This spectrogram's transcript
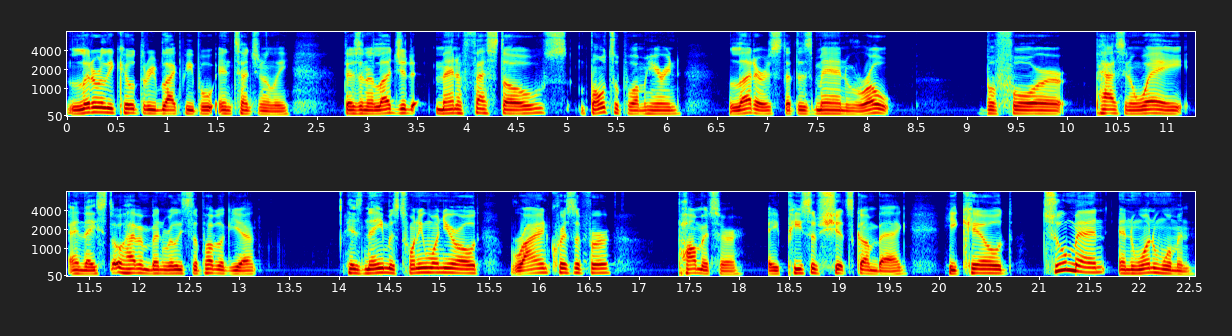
Literally killed three black people intentionally. There's an alleged manifestos, multiple I'm hearing, letters that this man wrote before passing away, and they still haven't been released to the public yet. His name is 21 year old Ryan Christopher Palmeter, a piece of shit scumbag. He killed two men and one woman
